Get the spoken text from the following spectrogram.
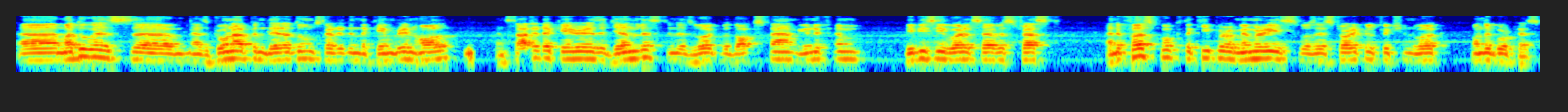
Uh, Madhu is, uh, has grown up in Dehradun, studied in the Cambrian Hall, and started a career as a journalist and has worked with Oxfam, Unifem, BBC World Service Trust. And the first book, The Keeper of Memories, was a historical fiction work on the Gurkhas.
